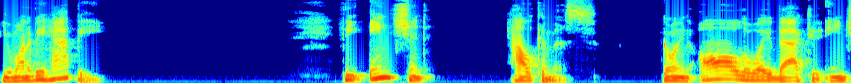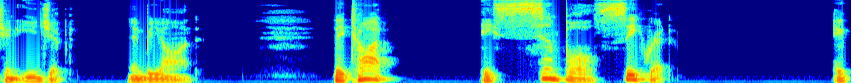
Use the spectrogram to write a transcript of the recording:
You want to be happy? The ancient alchemists, going all the way back to ancient Egypt and beyond, they taught a simple secret, a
